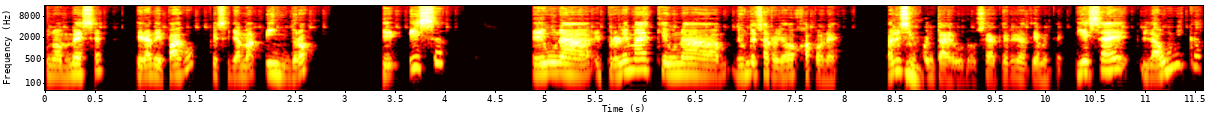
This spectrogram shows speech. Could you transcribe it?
unos meses, que era de pago, que se llama Indrop, que esa es una, el problema es que una de un desarrollador japonés, vale 50 mm. euros, o sea que relativamente. Y esa es la única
